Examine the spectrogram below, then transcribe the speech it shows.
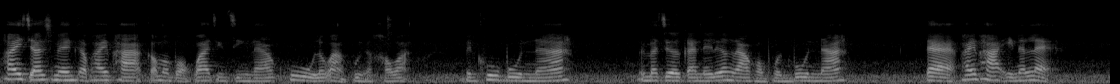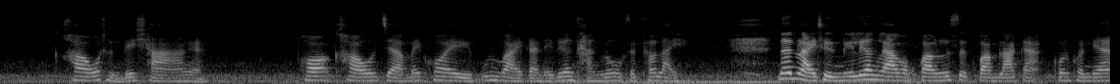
ไพ่ judgment กับไพ่พระก็มาบอกว่าจริง ๆ แล้วคู่ระหว่างคุณกับเขาอะเป็นคู่บุญนะ มันมาเจอกันในเรื่องราวของผลบุญนะ แต่ไพ่พระเองนั่นแหละ เขาถึงได้ช้าไงเพราะเขาจะไม่ค่อยวุ่นวายกันในเรื่องทางโลกสักเท่าไหร่ นั่นหมายถึงในเรื่องราวของความรู้สึกความรักอะ่ะ คนคนเนี้ย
